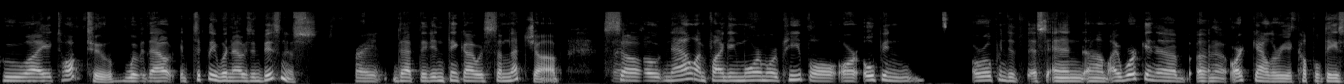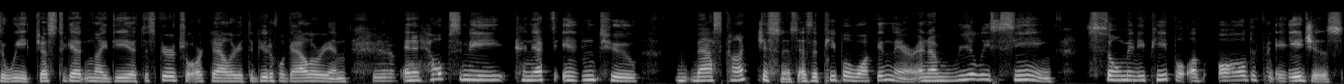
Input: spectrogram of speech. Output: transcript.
who I talked to without, particularly when I was in business, right? That they didn't think I was some nut job. Right. So now I'm finding more and more people are open are open to this. And um, I work in a an art gallery a couple days a week just to get an idea. It's a spiritual art gallery. It's a beautiful gallery, and beautiful. and it helps me connect into mass consciousness as the people walk in there. And I'm really seeing so many people of all different ages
